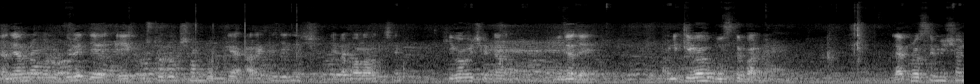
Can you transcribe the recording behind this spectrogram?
কাজে আমরা মনে করি যে এই কুষ্ঠরোগ সম্পর্কে আরেকটা জিনিস যেটা বলা হচ্ছে, কীভাবে সেটা বোঝা যায়, আপনি কীভাবে বুঝতে পারবেন? ল্যাপ্রোসি মিশন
